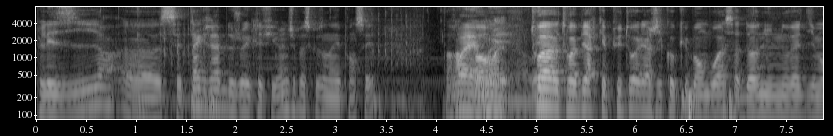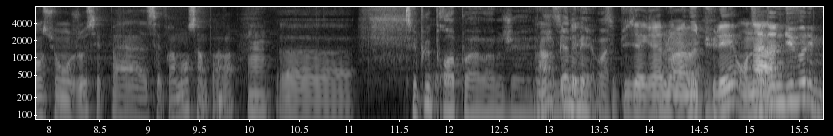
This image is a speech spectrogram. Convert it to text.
plaisir. Euh, c'est agréable de jouer avec les figurines, je sais pas ce que vous en avez pensé. Par rapport- ouais, Toi, toi, Pierre, qui est plutôt allergique aux cubes en bois, ça donne une nouvelle dimension au jeu. C'est pas, c'est vraiment sympa. Euh, C'est plus propre. J'ai hein, bien plus- aimé. ouais. C'est plus agréable Ouais, à ouais. manipuler. On Ça a donne du volume.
